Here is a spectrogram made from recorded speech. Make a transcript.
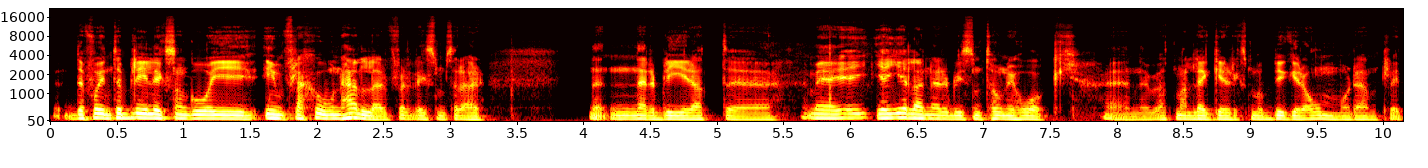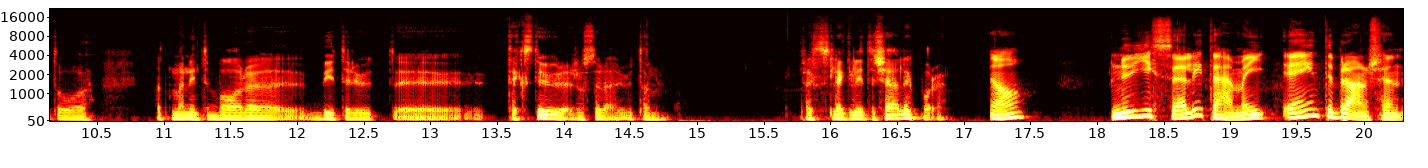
det får inte bli liksom gå i inflation heller. För liksom sådär, när det blir att, eh, men jag, jag gillar när det blir som Tony Hawk eh, nu, att man lägger liksom och bygger om ordentligt och att man inte bara byter ut eh, texturer och sådär utan faktiskt lägger lite kärlek på det. Ja. Nu gissar jag lite här, men är inte branschen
